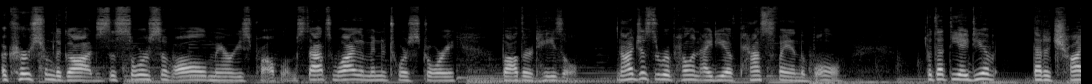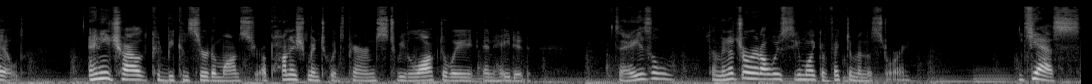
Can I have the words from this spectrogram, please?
a curse from the gods, the source of all Mary's problems. That's why the Minotaur story bothered Hazel. Not just the repellent idea of Pasiphae and the bull, but that the idea of that a child, any child could be considered a monster, a punishment to its parents to be locked away and hated. To Hazel, the Minotaur had always seemed like a victim in the story. Yes,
